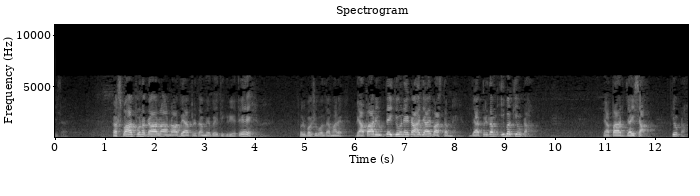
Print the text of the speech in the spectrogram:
ऐसा है। कस्मात पुनः कारण न व्यापृतम एवं गृह थे पूर्व पक्ष बोलता हमारे व्यापार युक्त ही क्यों नहीं कहा जाए वास्तव में? व्यापृतम इव क्यों कहा? व्यापार जैसा क्यों कहा?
